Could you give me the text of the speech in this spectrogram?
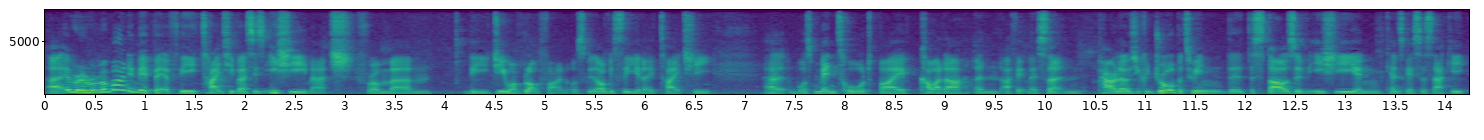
Uh, it reminded me a bit of the Taichi versus Ishii match from um, the G1 block finals. Because obviously, you know, Taichi uh, was mentored by Kawada, and I think there's certain parallels you can draw between the, the styles of Ishii and Kensuke Sasaki.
